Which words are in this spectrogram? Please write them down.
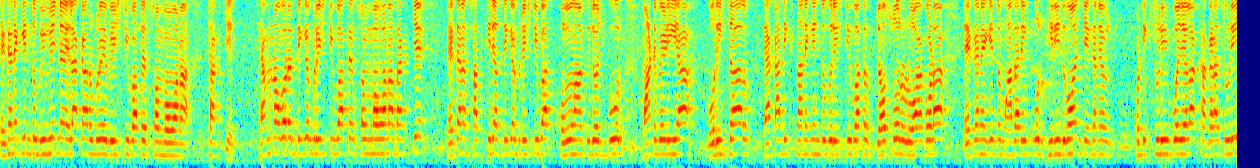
এখানে কিন্তু বিভিন্ন এলাকার উপরে বৃষ্টিপাতের সম্ভাবনা থাকছে। শ্যামনগরের দিকে বৃষ্টিপাতের সম্ভাবনা থাকছে। এখানে সাতক্ষীরার দিকে বৃষ্টিপাত, খুলনা, পিরোজপুর, মাঠবেড়িয়া, বরিশাল, একাধিক স্থানে কিন্তু বৃষ্টিপাত, যশোর, লোহাগড়া, এখানে কিন্তু মাদারীপুর ফিরিদগঞ্জ এখানে ফটিকচুড়ি উপজেলা, খাগড়াছড়ি,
